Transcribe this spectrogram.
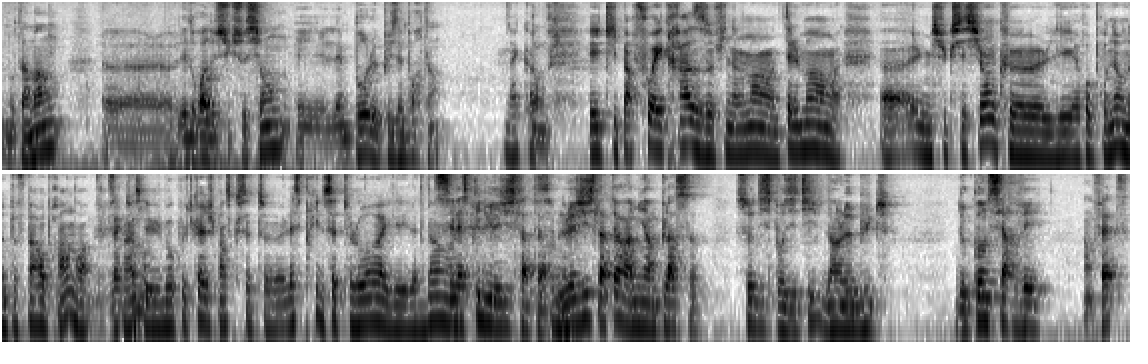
notamment, les droits de succession est l'impôt le plus important. D'accord. Et qui parfois écrase finalement tellement euh, une succession que les repreneurs ne peuvent pas reprendre. Hein, exactement. il y a eu beaucoup de cas, je pense que euh, l'esprit de cette loi, il est là-dedans. C'est hein. l'esprit du législateur. Le législateur a mis en place ce dispositif dans le but de conserver, en fait,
